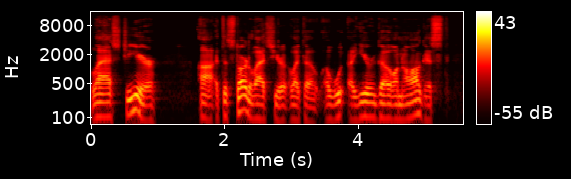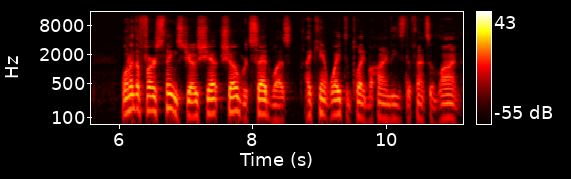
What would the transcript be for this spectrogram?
last year, uh, at the start of last year, like a a year ago on August. One of the first things Joe Scho- Schobert said was, I can't wait to play behind these defensive linemen.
